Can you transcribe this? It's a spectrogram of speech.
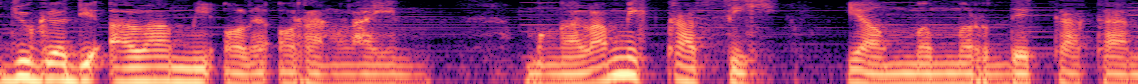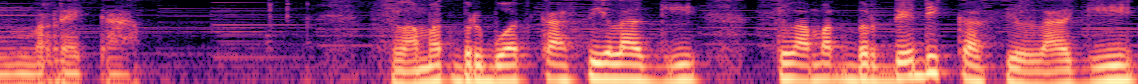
juga dialami oleh orang lain, mengalami kasih yang memerdekakan mereka. Selamat berbuat kasih lagi, selamat berdedikasi lagi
